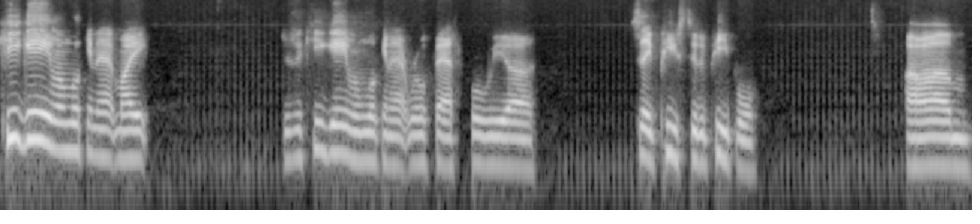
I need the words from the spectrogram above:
key game I'm looking at, Mike. There's a key game I'm looking at real fast before we uh say peace to the people. Um,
